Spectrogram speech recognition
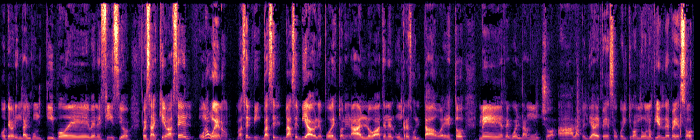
o te brinda algún tipo de beneficio, pues sabes que va a ser uno bueno, va a ser, va a ser, va a ser viable, puedes tolerarlo, va a tener un resultado. Esto me recuerda mucho a la pérdida de peso, porque cuando uno pierde peso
